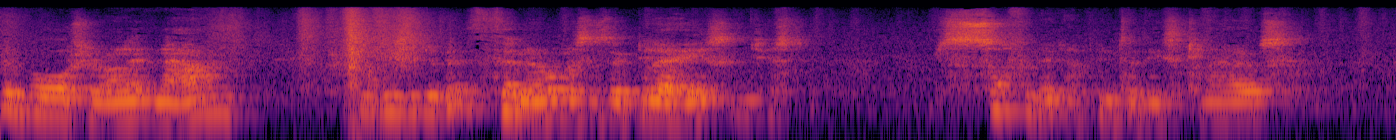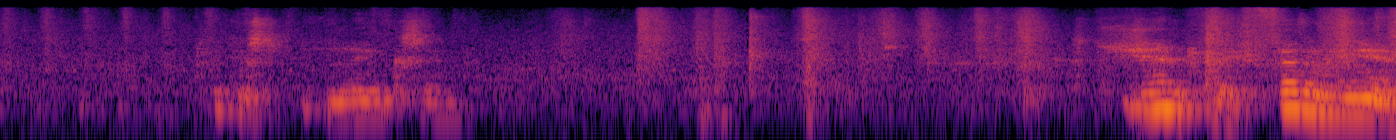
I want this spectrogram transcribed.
Of water on it now. Use it a bit thinner, almost as a glaze, and just soften it up into these clouds. It just links in. Gently feathering in.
